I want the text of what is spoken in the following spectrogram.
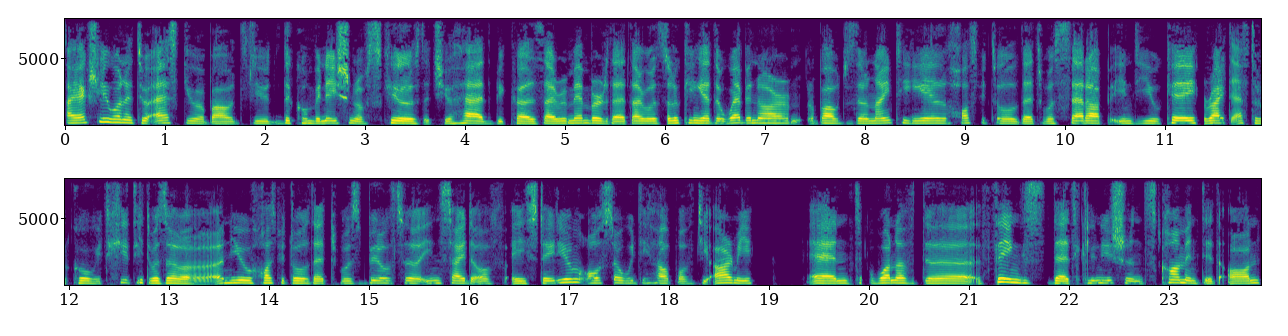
I actually wanted to ask you about the, the, combination of skills that you had because I remember that I was looking at a webinar about the Nightingale Hospital that was set up in the UK right after COVID hit. It was a, a new hospital that was built uh, inside of a stadium, also with the help of the army. And one of the things that clinicians commented on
